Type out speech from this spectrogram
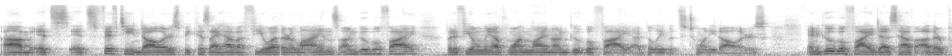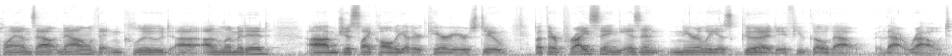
Um, it's it's $15 because I have a few other lines on Google Fi, but if you only have one line on Google Fi, I believe it's $20. And Google Fi does have other plans out now that include uh, unlimited, um, just like all the other carriers do, but their pricing isn't nearly as good if you go that that route.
